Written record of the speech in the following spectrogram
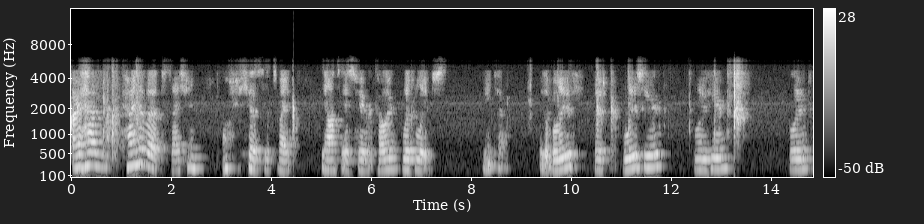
I have kind of an obsession, because it's my fiance's favorite color, with blues. You can tell. There's a blue, there's blues here, blue here, blue,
